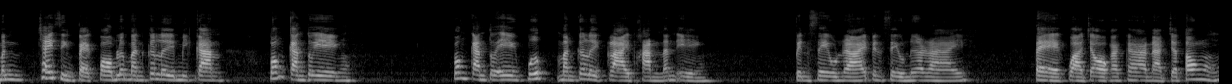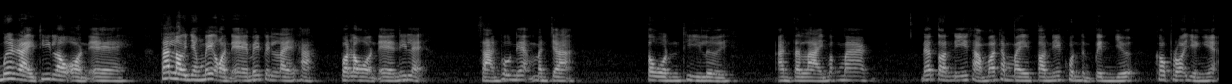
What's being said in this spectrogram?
มันใช่สิ่งแปลกปลอมแล้วมันก็เลยมีการ ป้องกันตัวเอง ป้องกันตัวเองปุ๊บมันก็เลยกลายพันธุ์นั่นเอง เป็นเซลล์ร้ายเป็นเซลล์เนื้อร้าย แต่กว่าจะออกอาการอาจจะต้องเมื่อไหร่ที่เราอ่อนแอ ถ้าเรายังไม่อ่อนแอไม่เป็นไรค่ะพอเราอ่อนแอนี่แหละ สารพวกนี้มันจะโตนทีเลย อันตรายมากๆ และตอนนี้ถามว่าทำไมตอนนี้คนถึงเป็นเยอะ ก็เพราะอย่างเงี้ย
